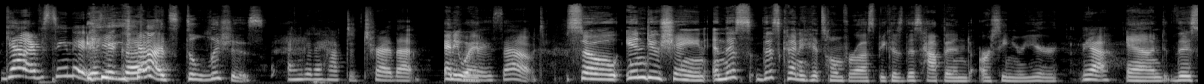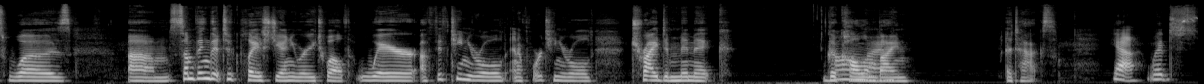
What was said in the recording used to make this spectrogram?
Yeah, I've seen it. Is it good? yeah, it's delicious. I'm gonna have to try that. Anyway. place out. So in Duchesne, and this this kind of hits home for us because this happened our senior year, Yeah. and this was um, something that took place January twelfth, where a fifteen year old and a fourteen year old tried to mimic the Columbine. Columbine attacks. Yeah. Which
